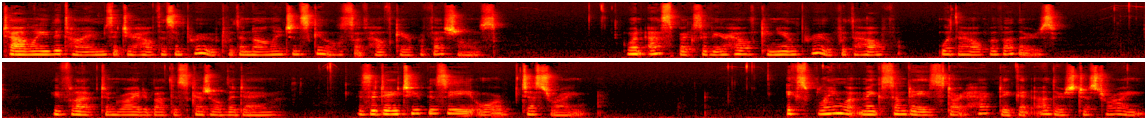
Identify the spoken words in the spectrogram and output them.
Tally the times that your health has improved with the knowledge and skills of healthcare professionals. What aspects of your health can you improve with the help, with the help of others? Reflect and write about the schedule of the day. Is the day too busy or just right? Explain what makes some days start hectic and others just right.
